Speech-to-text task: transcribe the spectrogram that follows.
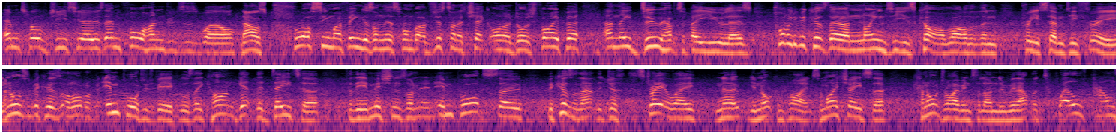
M12 GTOs, M400s as well. Now I was crossing my fingers on this one, but I've just done a check on a Dodge Viper, and they do have to pay ULEZ, probably because they're a 90s car rather than pre-73, and also because a lot of imported vehicles, they can't get the data for the emissions on an import, so because of that, they're just straight away, no, you're not compliant. So my Chaser cannot drive into London without the £12.50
